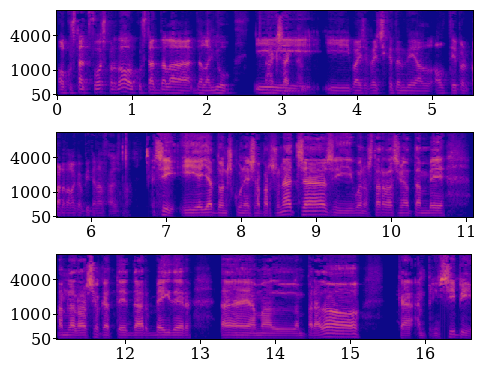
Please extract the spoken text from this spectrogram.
el costat fosc, perdó, al costat de la, de la llum. I, Exacte. i vaja, veig que també el, el té per part de la Capitana Fasma. Sí, i ella doncs, coneix a personatges i bueno, està relacionat també amb la relació que té Darth Vader eh, amb el- l'emperador, que en principi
